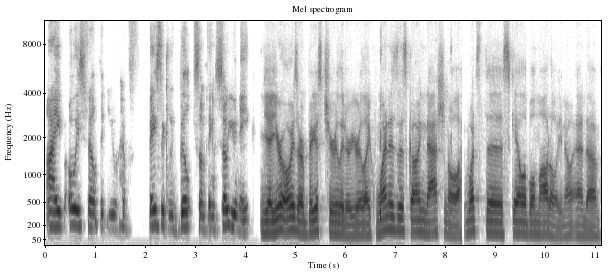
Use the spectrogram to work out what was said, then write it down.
I've always felt that you have basically built something so unique. Yeah, you're always our biggest cheerleader. You're like, when is this going national? What's the scalable model, you know? And um,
